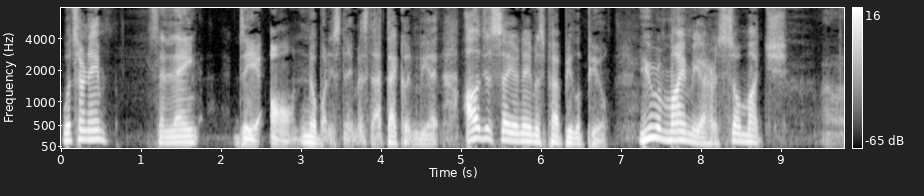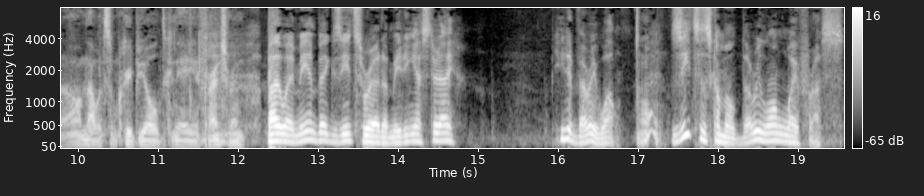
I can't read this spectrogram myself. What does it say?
What's her name? Celine Dion. Nobody's name is that. That couldn't be it. I'll just say her name is Pepe Le Pew. You remind me of her so much. Oh, I'm not with some creepy old Canadian Frenchman. By the way, me and Big Zeitz were at a meeting yesterday. He did very well. Oh. Zeitz has come a very long way for us.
